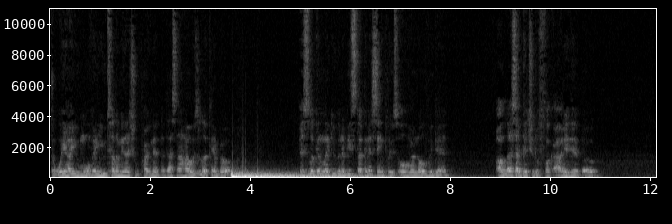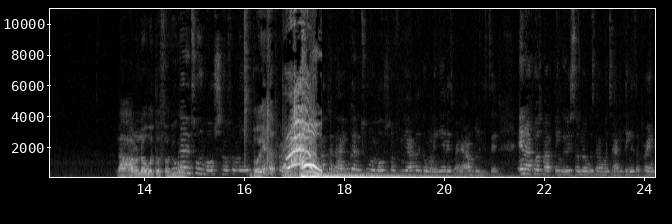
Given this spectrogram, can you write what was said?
the way how you moving, you telling me that you're pregnant, that's not how it's looking, bro. It's looking like you're gonna be stuck in the same place over and over again. Unless I get you the fuck out of here, bro. Now I don't know what the fuck you You gonna getting too emotional for me. But- it's a prank. Oh! You getting too emotional for me. I really don't want to hear this right now. I'm really sick. And I crossed my fingers, so no, it's not what's everything is a prank.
